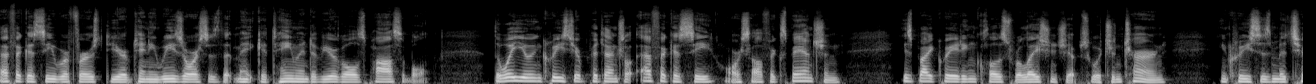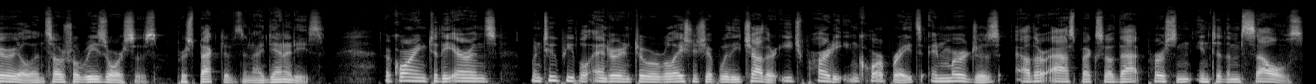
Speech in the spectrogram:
Efficacy refers to your obtaining resources that make attainment of your goals possible. The way you increase your potential efficacy or self expansion is by creating close relationships, which in turn increases material and social resources, perspectives, and identities. According to the Arons, when two people enter into a relationship with each other, each party incorporates and merges other aspects of that person into themselves.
